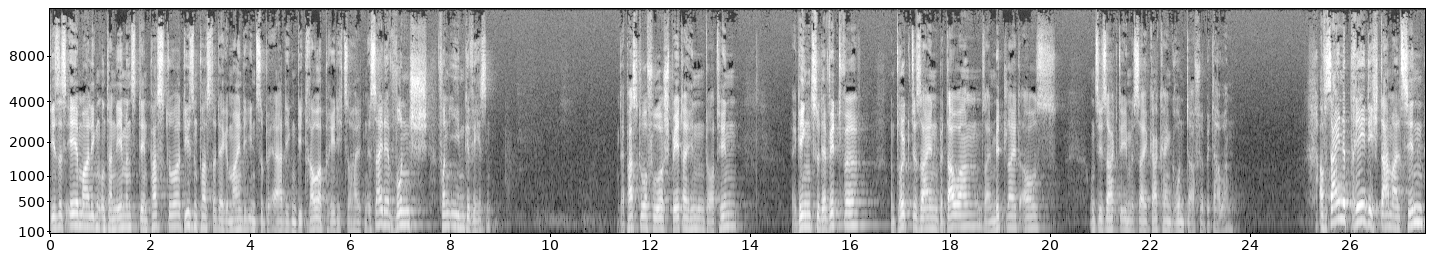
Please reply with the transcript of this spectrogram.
dieses ehemaligen Unternehmens den Pastor, diesen Pastor der Gemeinde, ihn zu beerdigen, die Trauerpredigt zu halten. Es sei der Wunsch von ihm gewesen. Der Pastor fuhr späterhin dorthin. Er ging zu der Witwe und drückte sein Bedauern, sein Mitleid aus. Und sie sagte ihm, es sei gar kein Grund dafür bedauern. Auf seine Predigt damals hin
